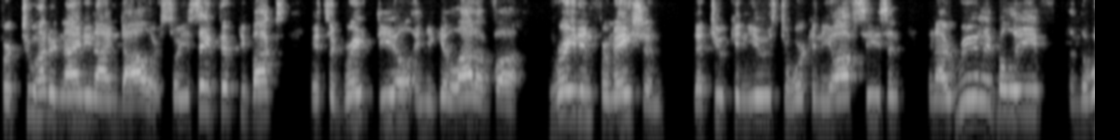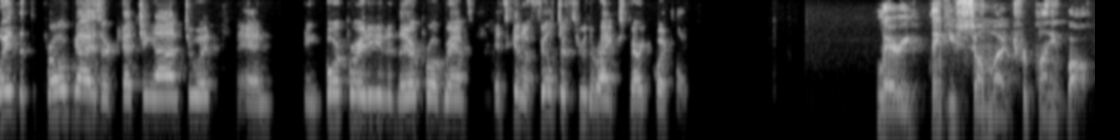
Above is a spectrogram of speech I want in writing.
for $299. So you save 50 bucks. It's a great deal, and you get a lot of uh, great information that you can use to work in the off season. And I really believe the way that the pro guys are catching on to it and incorporating it into their programs, it's going to filter through the ranks very quickly. Larry, thank you so much for playing ball.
